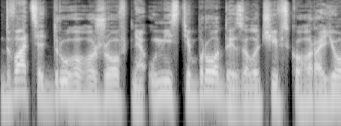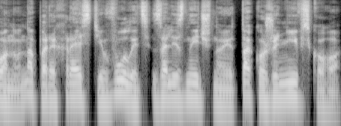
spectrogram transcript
22 жовтня у місті Броди Золочівського району на перехресті вулиць Залізничної та Коженівського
